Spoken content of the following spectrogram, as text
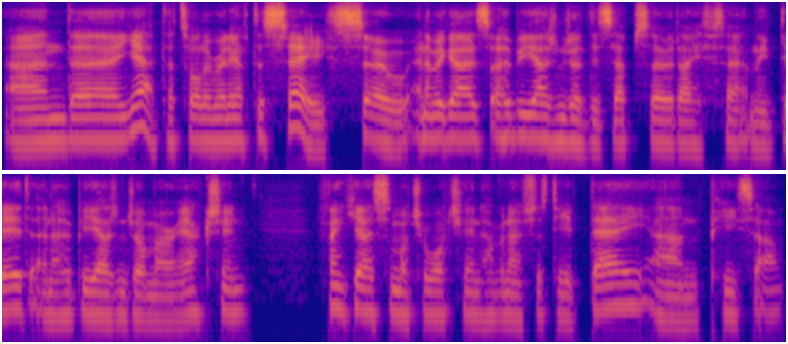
And uh, yeah, that's all I really have to say. So anyway, guys, I hope you guys enjoyed this episode. I certainly did, and I hope you guys enjoyed my reaction. Thank you guys so much for watching. Have a nice rest of your day, and peace out.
